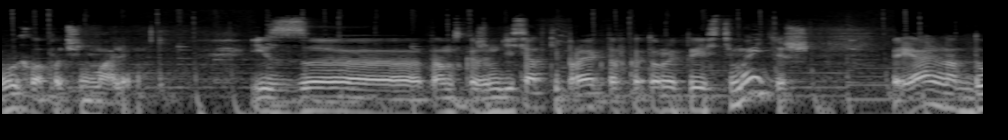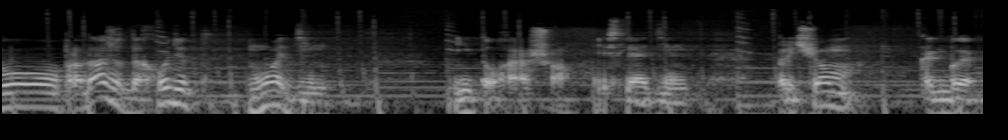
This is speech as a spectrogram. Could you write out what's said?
выхлоп очень маленький. Из, там, скажем, десятки проектов, которые ты эстимейтишь, реально до продажи доходит ну, один. И то хорошо, если один. Причем, как бы,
